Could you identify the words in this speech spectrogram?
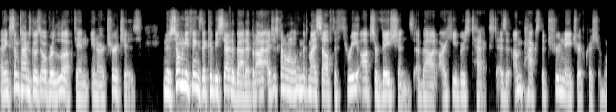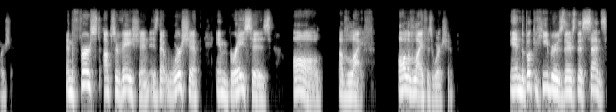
I think sometimes goes overlooked in in our churches. And there's so many things that could be said about it, but I, I just kind of want to limit myself to three observations about our Hebrews text as it unpacks the true nature of Christian worship. And the first observation is that worship embraces all of life. All of life is worship. In the book of Hebrews, there's this sense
